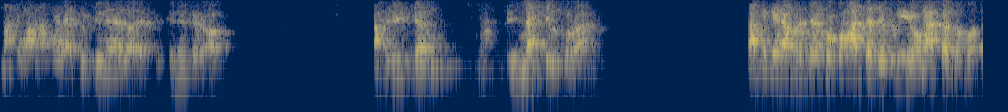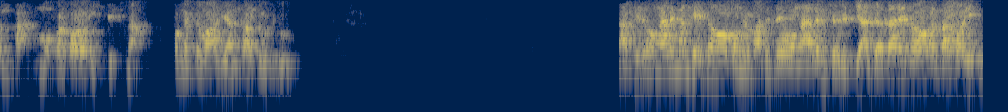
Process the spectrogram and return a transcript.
nanti mana ngelak bujuni elak, bujuni fir'aun. Ahli dan binasil Quran. Tapi kira percaya hukum aja jadi keliru, ngatur tuh tentang mau perkara istisna, pengecualian satu dulu. Tapi orang alim kan gak bisa ngomong, maksudnya orang alim dari sekian data, kok itu.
